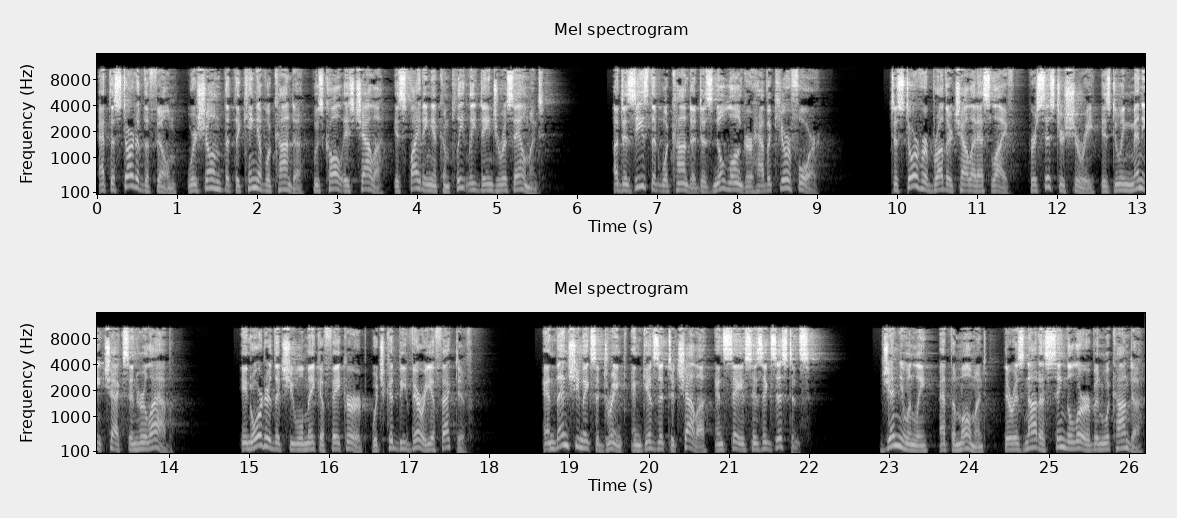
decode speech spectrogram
At the start of the film, we're shown that the king of Wakanda, whose call is Chala, is fighting a completely dangerous ailment. A disease that Wakanda does no longer have a cure for. To store her brother Chala's life, her sister Shuri is doing many checks in her lab. In order that she will make a fake herb which could be very effective. And then she makes a drink and gives it to Chala and saves his existence. Genuinely, at the moment, there is not a single herb in Wakanda.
